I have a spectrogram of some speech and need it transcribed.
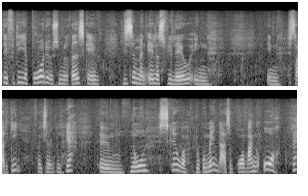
det er, fordi jeg bruger det jo som et redskab, ligesom man ellers ville lave en, en strategi, for eksempel. Ja. Øhm, nogen skriver dokumenter, altså bruger mange ord, Ja.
